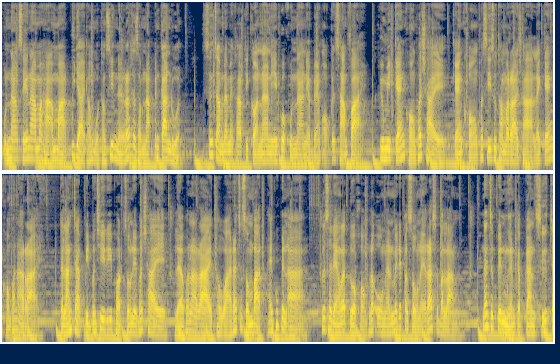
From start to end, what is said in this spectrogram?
ขุนนางเสนามหาอมาตย์ผู้ใหญ่ทั้งหมดทั้งสิ้นในราชสำนักเป็นการด่วน ซึ่งจำได้ไหมครับที่ก่อนหน้านี้พวกขุนนางเนี่ยแบ่งออกเป็น 3 ฝ่าย คือมีแก๊งของพระชัย แก๊งของพระศรีสุธรรมราชา และแก๊งของพระนารายณ์แต่หลังจากปิดบัญชีรีพอร์ตสมเด็จพระชัย แล้วพระนารายณ์ถวายราชสมบัติให้ผู้เป็นอาเพื่อแสดงว่าตัวของพระองค์นั้นไม่ได้ประสงค์ในราชบัลลังก์นั่นจึงเป็นเหมือนกับการซื้อใจ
